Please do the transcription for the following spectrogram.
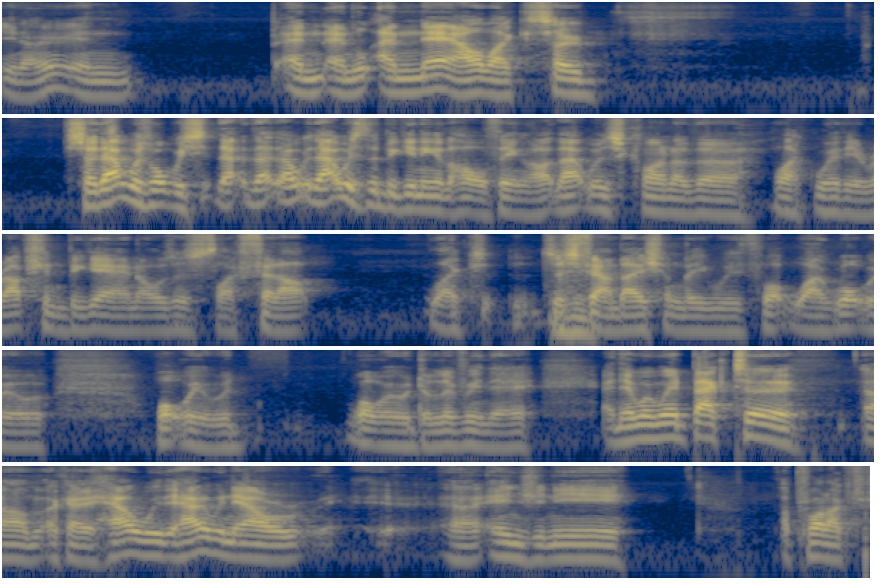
you know, and and and and now, like, so, so that was what we that that, that was the beginning of the whole thing. Like, that was kind of the like where the eruption began. I was just like fed up, like just mm. foundationally with what like what we were what we would what we were delivering there. And then we went back to um, okay, how we how do we now uh, engineer a product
